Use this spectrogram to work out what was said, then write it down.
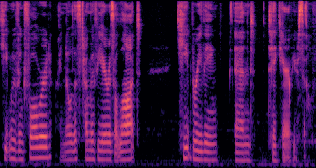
keep moving forward. I know this time of year is a lot. Keep breathing and take care of yourself.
